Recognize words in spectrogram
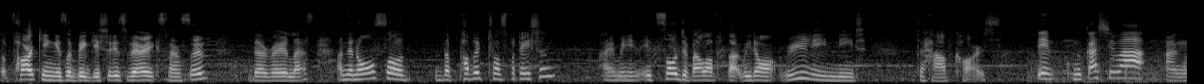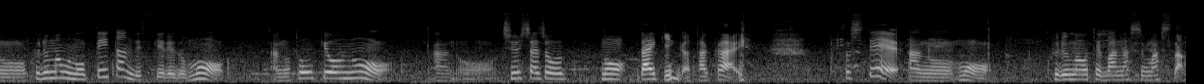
The parking is a big issue. It's very expensive. They're very less. And then also the public transportation. I mean, it's so developed that we don't really need to have cars. で昔はあの車も乗っていたんですけれどもあの東京のあの駐車場の代金が高いそしてあのもう 車を手放しました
